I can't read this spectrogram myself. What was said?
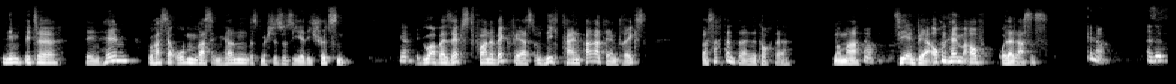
nimm bitte den Helm, du hast da oben was im Hirn, das möchtest du sicherlich schützen. Ja. Wenn du aber selbst vorne wegfährst und nicht keinen Fahrradhelm trägst, was sagt dann deine Tochter? Mama, ja. zieh entweder auch einen Helm auf oder lass es. Genau. Also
